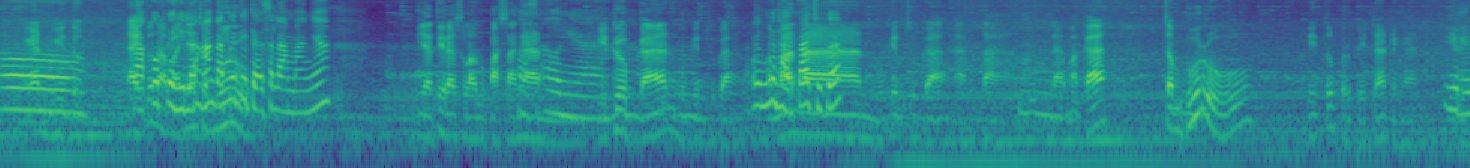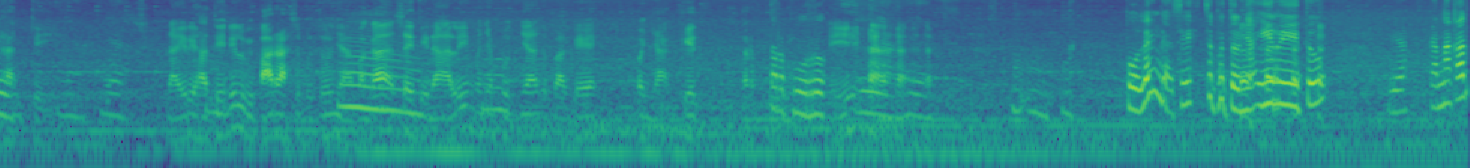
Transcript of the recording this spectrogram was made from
Oh. kan begitu. Nah, itu Takut namanya kehilangan tapi cemburu. tidak selamanya ya tidak selalu pasangan Pas- oh, iya. hidup kan, mungkin juga Tapi mungkin harta juga. mungkin juga harta. Nah, maka cemburu itu berbeda dengan iri Iri. hati. Ya, ya. Nah, iri hati ini lebih parah sebetulnya. Hmm. Maka Sayyidina Ali menyebutnya sebagai penyakit terburuk. Terburuk. Iya. iya. Mm-mm. Nah, boleh nggak sih sebetulnya iri itu? Ya, karena kan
